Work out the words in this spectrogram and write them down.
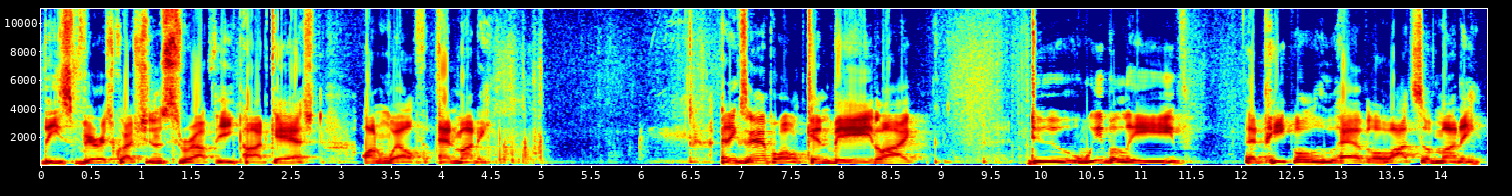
these various questions throughout the podcast on wealth and money. An example can be like Do we believe that people who have lots of money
